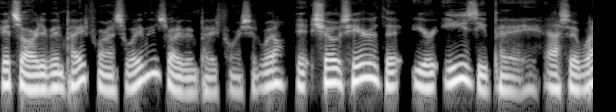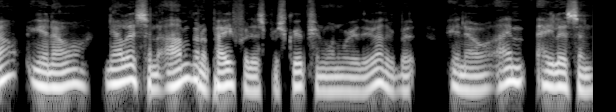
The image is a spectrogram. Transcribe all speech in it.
it's already been paid for. And I said, What do you mean it's already been paid for? I said, Well, it shows here that you're easy pay. I said, Well, you know, now listen, I'm going to pay for this prescription one way or the other, but, you know, I'm, hey, listen,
